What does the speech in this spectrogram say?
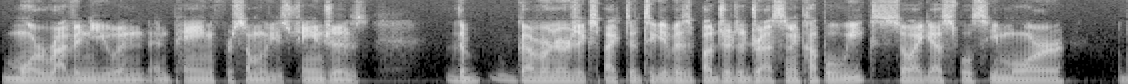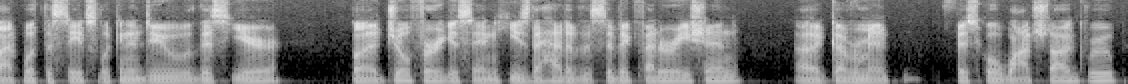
more revenue and, and paying for some of these changes. The governor is expected to give his budget address in a couple weeks. So I guess we'll see more about what the state's looking to do this year. But Joe Ferguson, he's the head of the Civic Federation, a government fiscal watchdog group.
